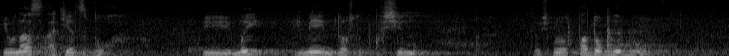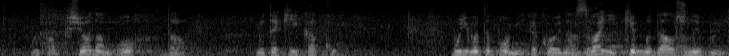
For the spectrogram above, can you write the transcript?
И у нас Отец Бог. И мы имеем доступ ко всему. То есть мы вот подобны Богу. Мы, все нам Бог дал. Мы такие, как Он. Будем это помнить, какое название, кем мы должны быть.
